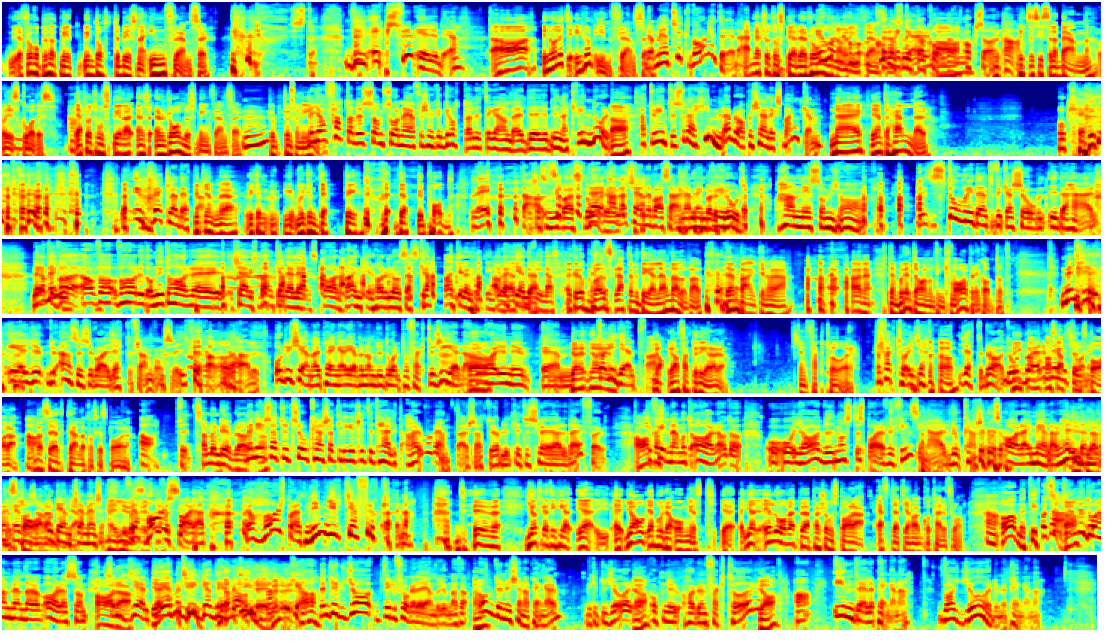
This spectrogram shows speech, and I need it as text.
jag får hoppas att min, min dotter blir sån här influencer. Just det. Din exfru är ju det. Ja, är hon, lite, är hon influencer? Ja, men jag tyckte, var hon inte det Nej, där? men jag tror att hon spelade Är rollen hon av en influencer. De som inte har. Ja. också? Hon- Ja. Lite Sissela Benn och är skådis. Jag tror att hon spelar en, en roll som influencer. Tror, tror inte hon är Men jag fattade som så när jag försökte grotta lite grann där i dig och dina kvinnor, Ja. att du inte är så där himla bra på Kärleksbanken. Nej, det är jag inte heller. Okej. Utveckla detta. Vilken, vilken, vilken, deppig, deppig podd. Nej, inte alls. känns som vi bara slår nej, dig. Alla känner bara så här, nej men gud, han är som jag. Det är stor identifikation i det här. Men Eh, okej, vad, ja, vad, vad har du? Om du inte har eh, Kärleksbanken eller Sparbanken, har du någon sån här skrattbank eller någonting? Det Jag verkar ju ändå finnas. Jag kan uppenbarligen skratta över delända i alla fall. Den banken har jag. Den borde inte ha någonting kvar på det kontot. Men du, är ju, du anses ju vara jätteframgångsrik. Ja, härligt. Och du tjänar ju pengar även om du är dålig på att fakturera. Ja. Du har ju nu ehm, Jag, jag, tagit hjälp va? Ja, jag har fakturerare. En faktör. En faktör, jä- Ja. jättebra. Då Men börjar man, det man bli ska lite ordning. spara. Jag Ja. bara säga till alla att man ska spara. Ja, fint. Ja, men det är bra. Men är ja. det så att du tror kanske att det ligger ett litet härligt arv och väntar så att du har blivit lite slöare därför? Ja, Till fast- skillnad mot Ara och, då, och, och ja, vi måste spara för det finns inga arv. Jo, kanske hos Ara i Du Mälarhöjden. Där verkar det inte vara så ordentliga människor. Nej, Jag du. har sparat. Jag har sparat. Nu njuter jag frukterna. Du, jag tycker att det är helt... Jag, jag, jag borde ha ångest. Jag, jag, jag lovar att börja pensionsspara efter att jag har gått härifrån. Ja, men titta. Och så kan du då använda dig av Ara som, Ara. som hjälp. Jag kommer till. bygga din bank. Okej, men Men, nu- men du, jag vill fråga dig ändå Jonathan. Om du nu tjänar pengar, vilket du gör, Ja. och nu har du en faktör. Ja. Ja, indräller pengarna. Vad gör du med pengarna?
